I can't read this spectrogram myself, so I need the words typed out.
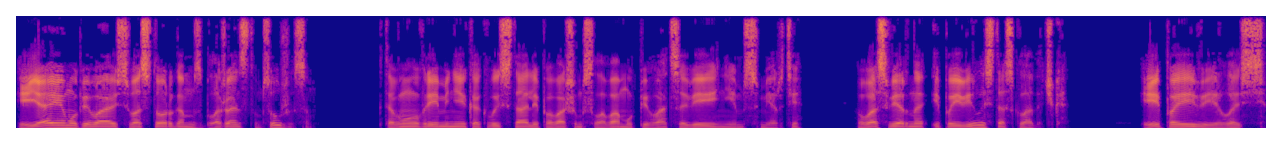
И я им упиваюсь с восторгом, с блаженством, с ужасом. К тому времени, как вы стали, по вашим словам, упиваться веянием смерти, у вас, верно, и появилась та складочка? И появилась.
